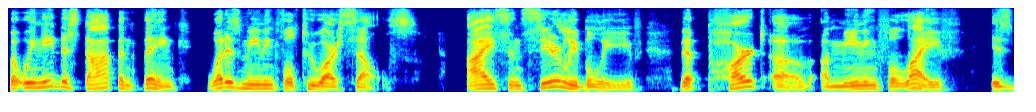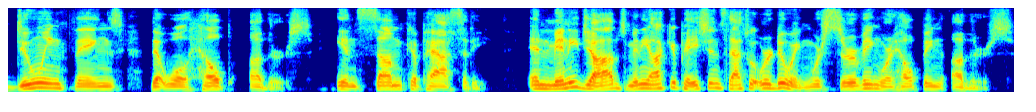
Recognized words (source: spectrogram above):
but we need to stop and think what is meaningful to ourselves I sincerely believe that part of a meaningful life is doing things that will help others in some capacity. In many jobs, many occupations, that's what we're doing. We're serving, we're helping others.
